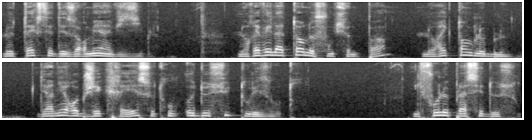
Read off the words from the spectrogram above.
Le texte est désormais invisible. Le révélateur ne fonctionne pas, le rectangle bleu dernier objet créé se trouve au-dessus de tous les autres. Il faut le placer dessous.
